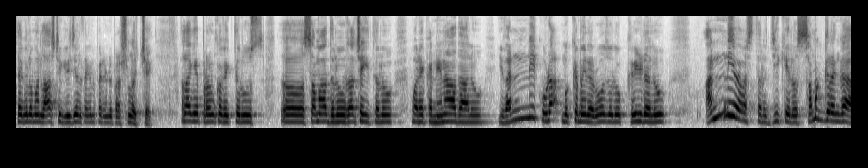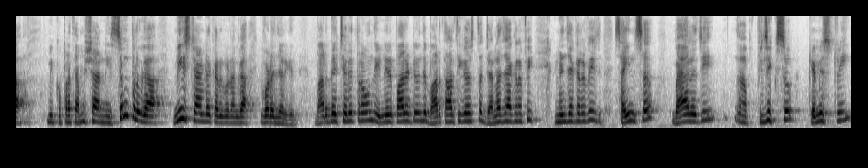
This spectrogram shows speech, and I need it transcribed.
తెగులు మన లాస్ట్ గిరిజన తెగులపై రెండు ప్రశ్నలు వచ్చాయి. అలాగే ప్రముఖ వ్యక్తులు సమాధులు రచయితలు వారి యొక్క నినాదాలు ఇవన్నీ కూడా ముఖ్యమైన రోజులు క్రీడలు అన్ని వ్యవస్థలు జీకేలో సమగ్రంగా మీకు ప్రతి అంశాన్ని సింపుల్గా మీ స్టాండర్డ్కి అనుగుణంగా ఇవ్వడం జరిగింది. భారతదేశ చరిత్ర ఉంది ఇండియన్ పాలిటీ ఉంది భారత ఆర్థిక వ్యవస్థ general geography Indian geography science biology physics chemistry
